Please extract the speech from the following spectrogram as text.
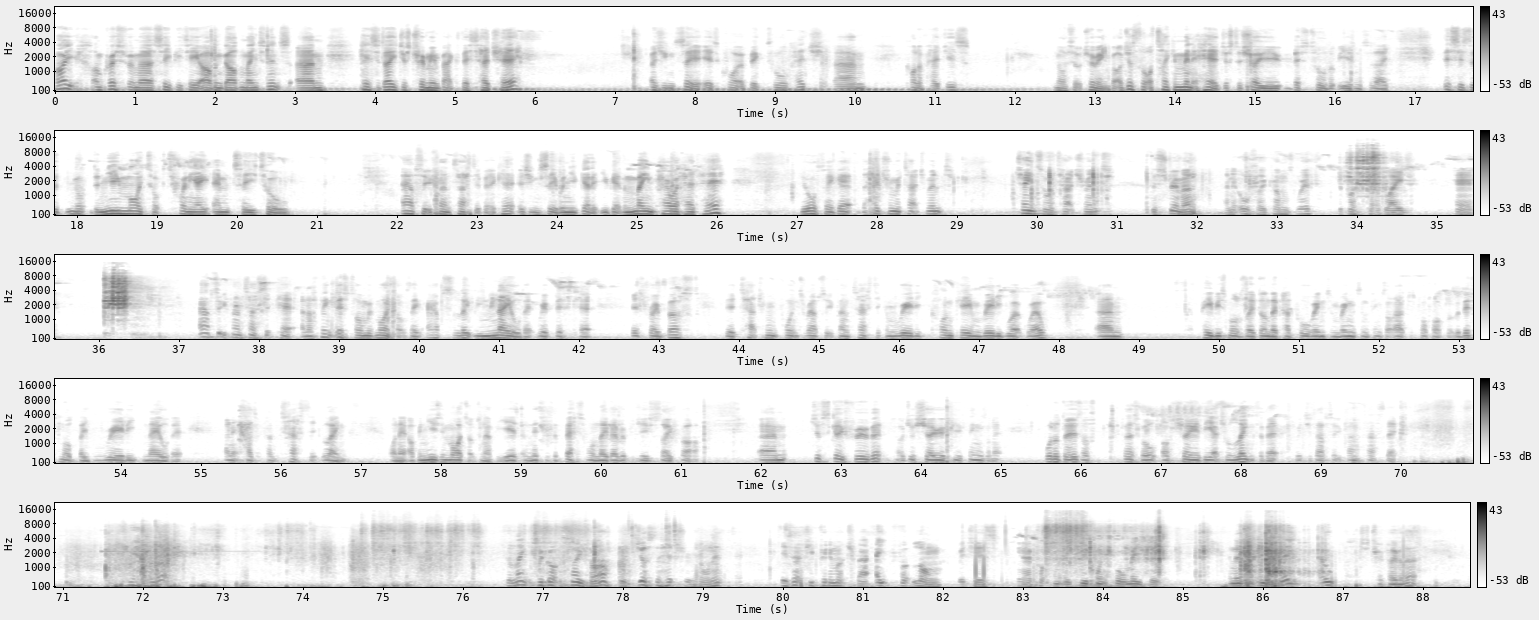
Hi, I'm Chris from uh, CPT Urban Garden Maintenance. Um, here today just trimming back this hedge here. As you can see it is quite a big tall hedge, um, kind of hedges. Nice little trimming, but I just thought I'd take a minute here just to show you this tool that we're using today. This is the, the new Mitox 28MT tool. Absolutely fantastic bit of kit. As you can see when you get it, you get the main power head here. You also get the hedge trim attachment, chainsaw attachment, the strimmer, and it also comes with the brush cutter blade here. Absolutely fantastic kit, and I think this time with my Mitox they've absolutely nailed it with this kit. It's robust, the attachment points are absolutely fantastic and really clunky and really work well. Um, previous models they've done, they've had pull rings and rings and things like that just pop off, but with this model they've really nailed it, and it has a fantastic length on it. I've been using Mitox now for years and this is the best one they've ever produced so far. Um, just go through it, I'll just show you a few things on it. What I'll do is, I'll, first of all, I'll show you the actual length of it, which is absolutely fantastic. If you have a look, the length we've got so far, with just the head on it, is actually pretty much about 8 foot long, which is, you know, approximately 2.4 metres. And as you can see, oh, just trip over that.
